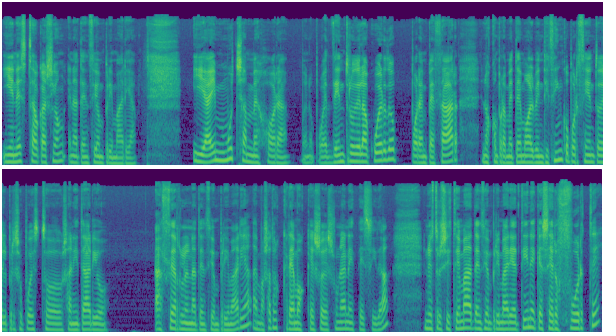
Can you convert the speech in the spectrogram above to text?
y en esta ocasión en atención primaria. Y hay muchas mejoras. Bueno, pues dentro del acuerdo, por empezar, nos comprometemos al 25% del presupuesto sanitario hacerlo en atención primaria. Nosotros creemos que eso es una necesidad. Nuestro sistema de atención primaria tiene que ser fuerte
